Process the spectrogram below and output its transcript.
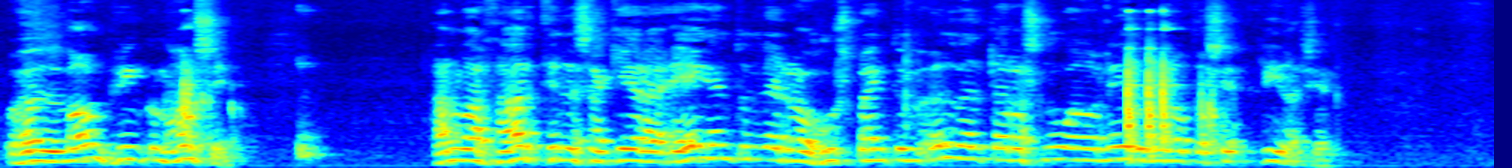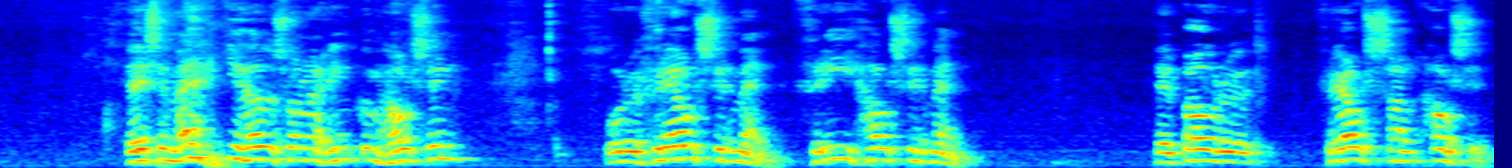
og höfðu málum kringum hálsinn. Hann var þar til þess að gera eigendum þeirra og húsbændum auðveldar að snúa á niður og láta sér, hlýða sér. Þeir sem ekki höfðu svona hringum hálsinn voru frjálsir menn, fríhálsir menn. Þeir báru frjálsan hálsinn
